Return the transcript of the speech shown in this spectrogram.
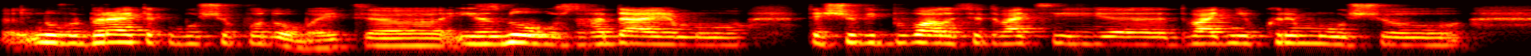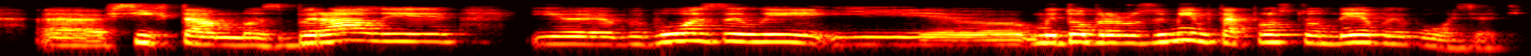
Ну, вибирайте, кому що подобається. І знову ж згадаємо те, що відбувалося 22 дні в Криму, що е, всіх там збирали і е, вивозили, і е, ми добре розуміємо, так просто не вивозять.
